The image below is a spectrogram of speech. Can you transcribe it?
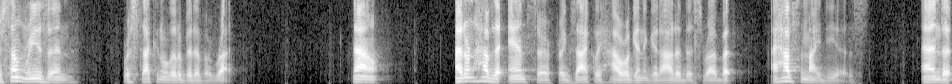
some reason, we're stuck in a little bit of a rut. Now, I don't have the answer for exactly how we're going to get out of this rut, but I have some ideas. And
